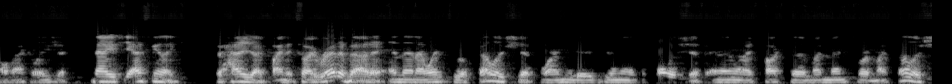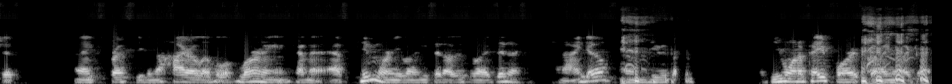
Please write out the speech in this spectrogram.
achalasia. Now, if you ask me, like, so how did I find it? So I read about it, and then I went to a fellowship where I knew they were doing it as a fellowship. And then when I talked to my mentor at my fellowship, and I expressed even a higher level of learning and kind of asked him where he learned. He said, "Oh, this is what I did." I said, "Can I go?" And he was like, "If you want to pay for it." So I, I got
